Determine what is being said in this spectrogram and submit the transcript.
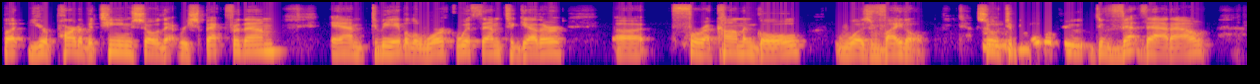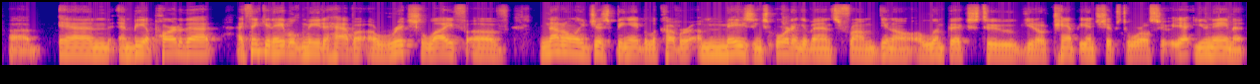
but you're part of a team. So that respect for them and to be able to work with them together uh, for a common goal was vital. So mm-hmm. to be able to to vet that out uh, and and be a part of that, I think enabled me to have a, a, rich life of not only just being able to cover amazing sporting events from you know Olympics to you know championships to World Series, yeah, you name it,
